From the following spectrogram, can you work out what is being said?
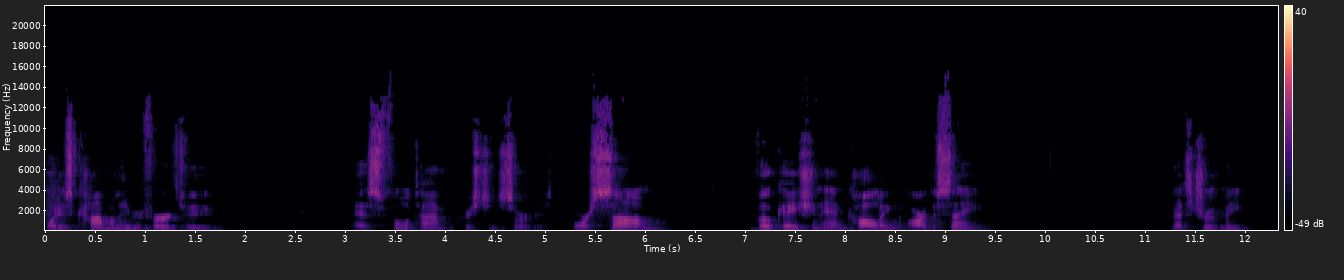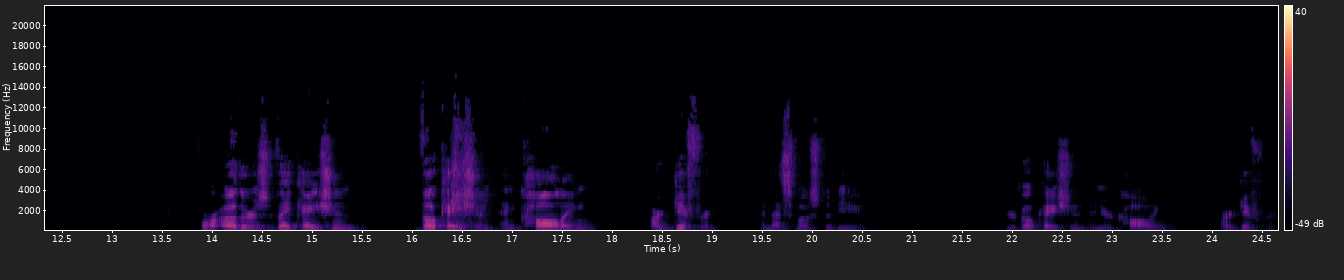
what is commonly referred to as full time Christian service. For some, vocation and calling are the same. That's true of me. For others, vacation, vocation, and calling are different, and that's most of you. Your vocation and your calling are different.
